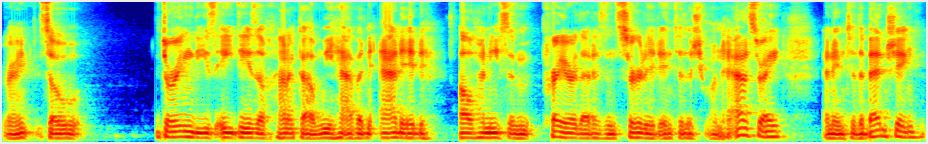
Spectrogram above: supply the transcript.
right? So during these eight days of Hanukkah, we have an added Al Hanisim prayer that is inserted into the Shemona Esrei and into the benching.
